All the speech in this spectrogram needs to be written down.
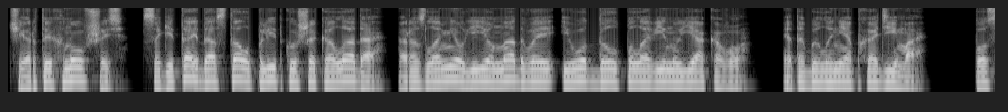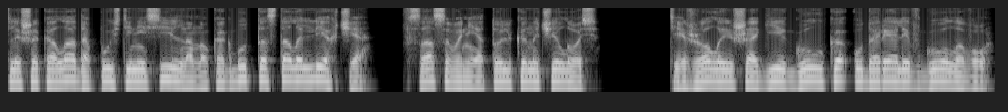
Чертыхнувшись, Сагитай достал плитку шоколада, разломил ее надвое и отдал половину Якову. Это было необходимо. После шоколада, пусть и не сильно, но как будто стало легче, Всасывание только началось. Тяжелые шаги гулко ударяли в голову,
